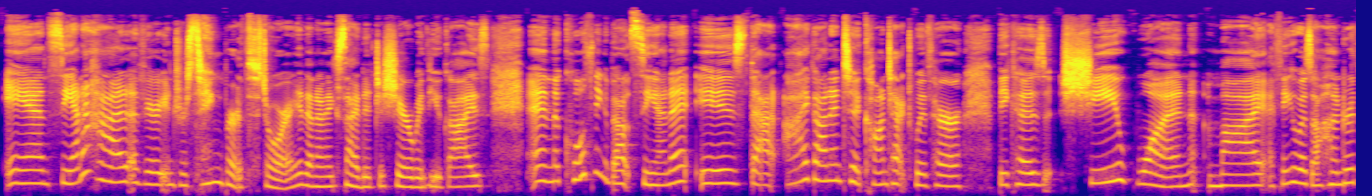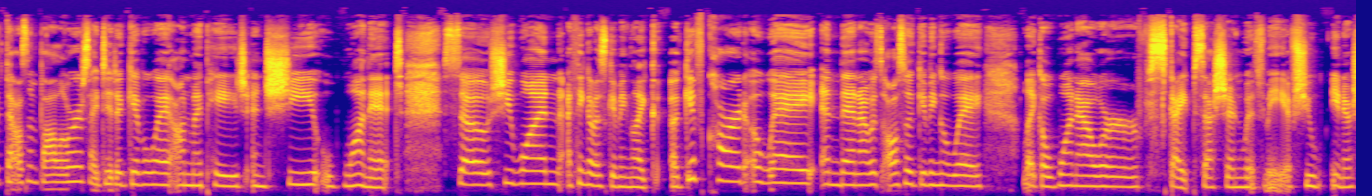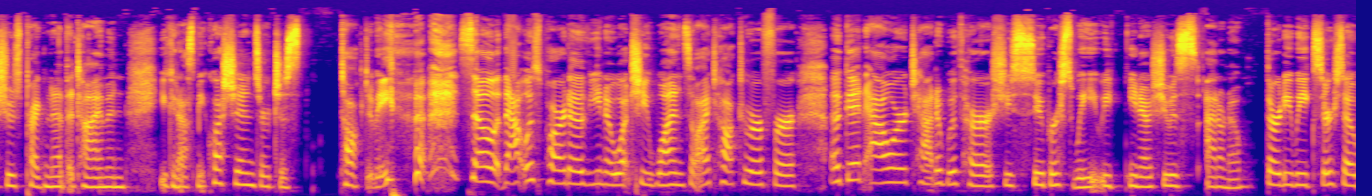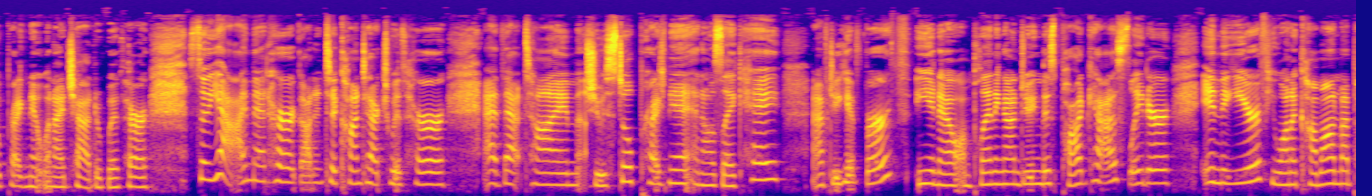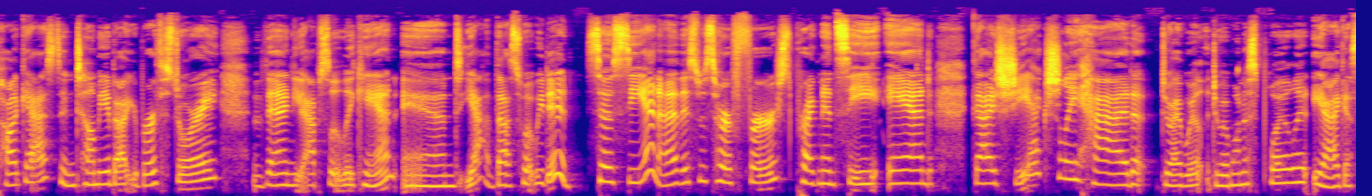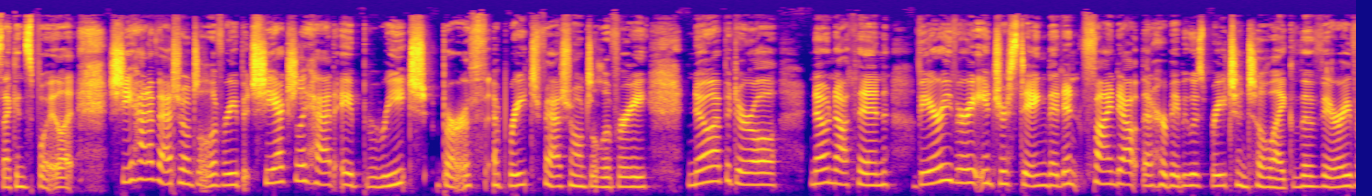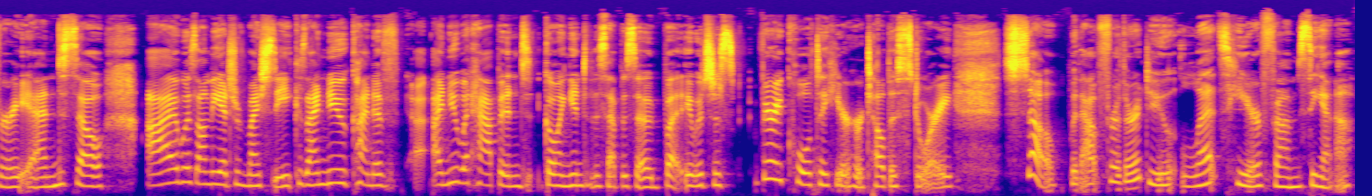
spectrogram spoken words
And Sienna had a very interesting birth story that I'm excited to share with you guys. And the cool thing about Sienna is that I got into contact with her because she won my, I think it was 100,000 followers. I did a giveaway on my page and she won it. So she won, I think I was giving like a gift card away. And then I was also giving away like a one hour Skype Session with me. If she, you know, she was pregnant at the time and you could ask me questions or just talk to me. so that was part of, you know, what she won. So I talked to her for a good hour, chatted with her. She's super sweet. We, you know, she was, I don't know, 30 weeks or so pregnant when I chatted with her. So yeah, I met her, got into contact with her at that time. She was still pregnant and I was like, "Hey, after you give birth, you know, I'm planning on doing this podcast later in the year. If you want to come on my podcast and tell me about your birth story, then you absolutely can." And yeah, that's what we did. So Sienna, this was her first pregnancy and guys, she actually had do I will do I want to spoil it? Yeah, I guess I can spoil it. She had a vaginal delivery, but she actually had a breech birth, a breech vaginal delivery, no epidural, no nothing. Very, very interesting. They didn't find out that her baby was breech until like the very, very end. So I was on the edge of my seat because I knew kind of, I knew what happened going into this episode, but it was just very cool to hear her tell this story. So without further ado, let's hear from Sienna.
